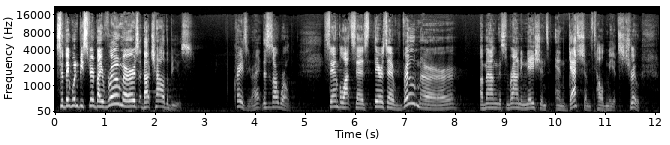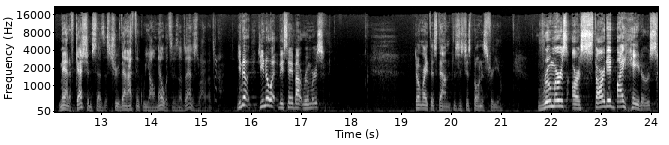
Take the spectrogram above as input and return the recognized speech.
so they wouldn't be smeared by rumors about child abuse. Crazy, right? This is our world. Sanballat says, There's a rumor among the surrounding nations, and Geshem told me it's true. Man, if Geshem says it's true, then I think we all know his You know, do you know what they say about rumors? Don't write this down. This is just bonus for you. Rumors are started by haters,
